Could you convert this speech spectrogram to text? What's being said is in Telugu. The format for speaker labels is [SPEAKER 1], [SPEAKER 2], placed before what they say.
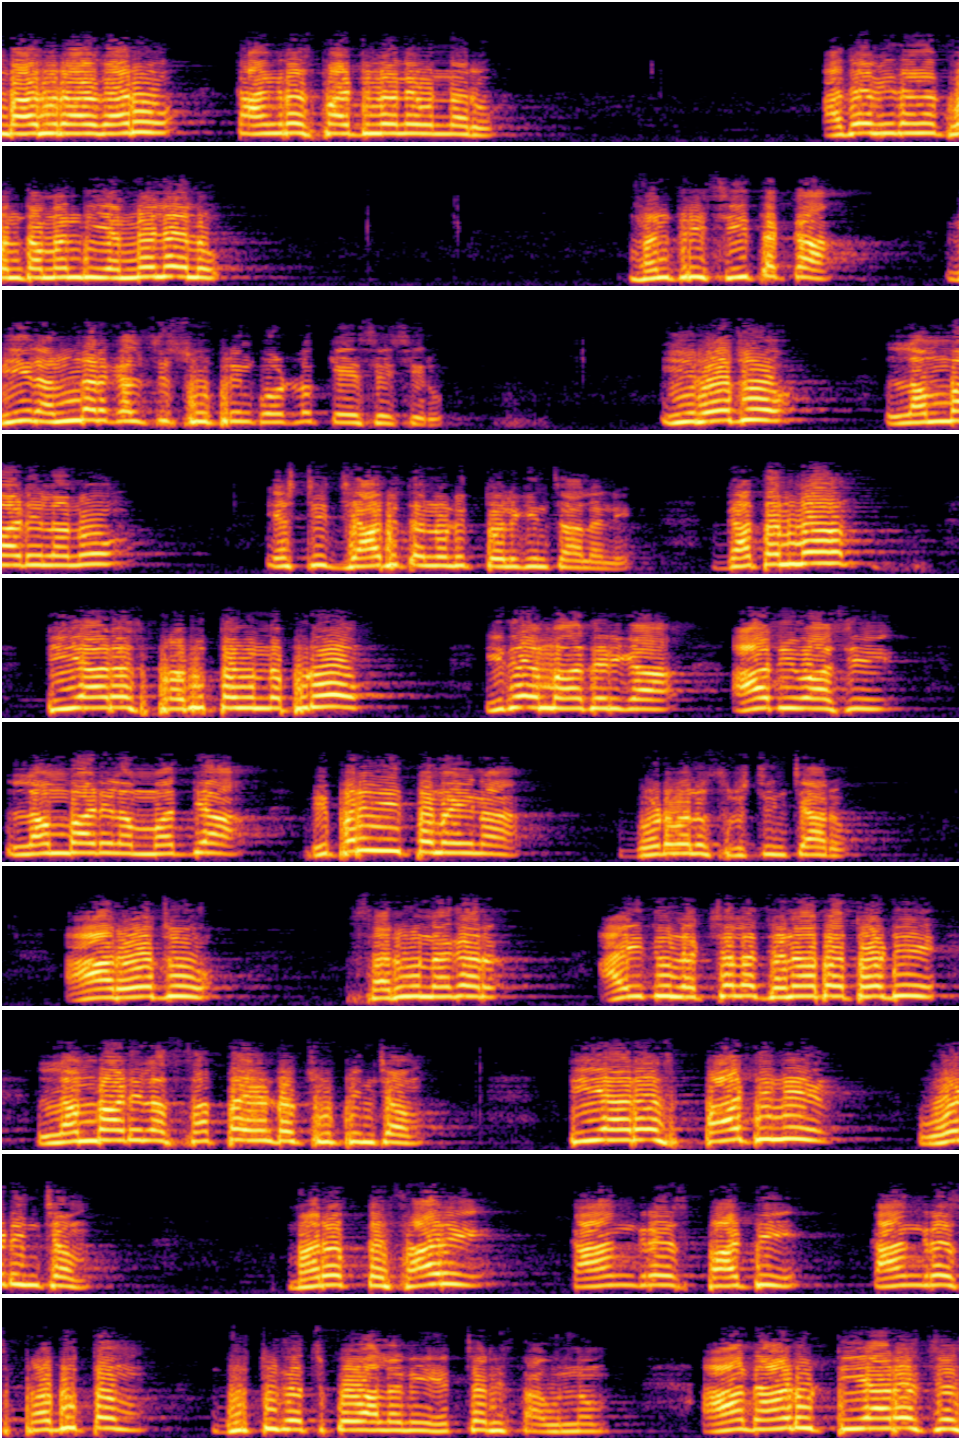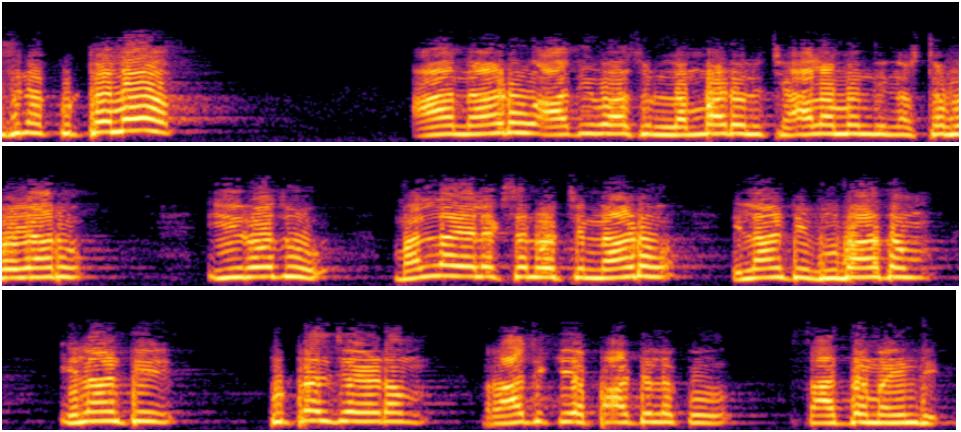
[SPEAKER 1] చింతకాయలం బాబురావు గారు కాంగ్రెస్ పార్టీలోనే ఉన్నారు. అదేవిధంగా కొంతమంది ఎమ్మెల్యేలు మంత్రి సీతక్క వీరందరూ కలిసి సుప్రీంకోర్టులో కేసేసిరు ఈరోజు లంబాడీలను ఎస్టీ జాబితా నుండి తొలగించాలని. గతంలో టిఆర్ఎస్ ప్రభుత్వం ఉన్నప్పుడు ఇదే మాదిరిగా ఆదివాసీ లంబాడీల మధ్య విపరీతమైన గొడవలు సృష్టించారు. ఆ రోజు సరూర్ నగర్ ఐదు లక్షల జనాభాతోటి లంబాడీల సత్తా ఏంటో చూపించాం. టిఆర్ఎస్ పార్టీని ఓడించాం. మరొక్కసారి కాంగ్రెస్ పార్టీ కాంగ్రెస్ ప్రభుత్వం గుర్తు తెచ్చుకోవాలని హెచ్చరిస్తా ఉన్నాం. ఆనాడు టిఆర్ఎస్ చేసిన కుట్రలో ఆనాడు ఆదివాసులు లంబాడులు చాలా మంది నష్టపోయారు. ఈరోజు మళ్ళా ఎలక్షన్ వచ్చిన నాడు ఇలాంటి వివాదం ఇలాంటి కుట్రలు చేయడం రాజకీయ పార్టీలకు సాధ్యమైంది.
